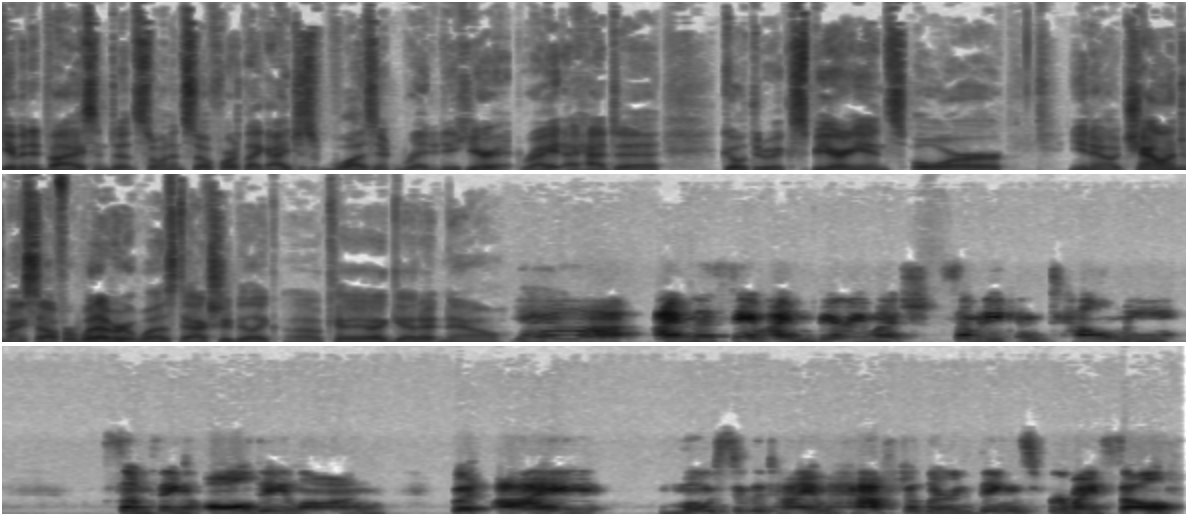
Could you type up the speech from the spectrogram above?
given advice and so on and so forth. Like I just wasn't ready to hear it. Right? I had to go through experience or you know challenge myself or whatever it was to actually be like okay i get it now yeah i'm the same i'm very much somebody can tell me something all day long but i most of the time have to learn things for myself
